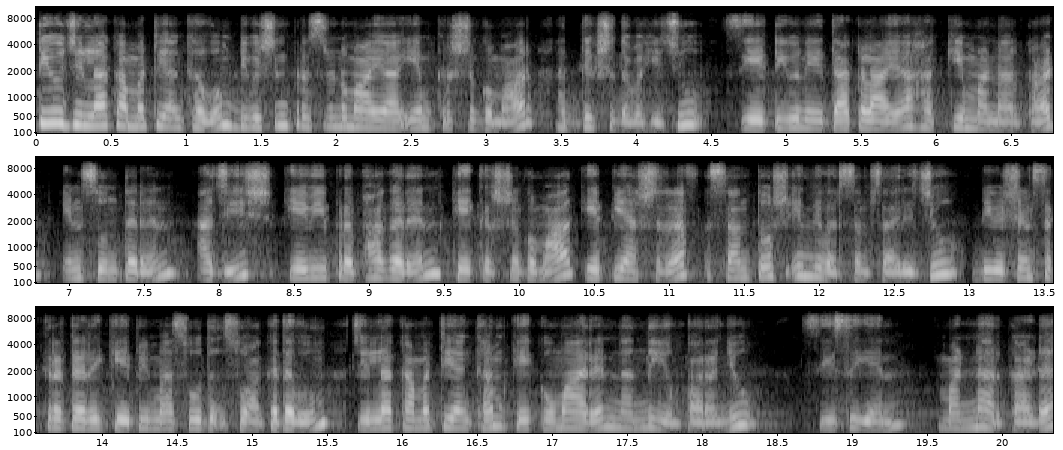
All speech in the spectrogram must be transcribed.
ടി യു ജില്ലാ കമ്മിറ്റി അംഗവും ഡിവിഷൻ പ്രസിഡന്റുമായ എം കൃഷ്ണകുമാർ അധ്യക്ഷത വഹിച്ചു. സി ടി യു നേതാക്കളായ Hakeem Mannarkkad N Sundaran Ajeesh K V Prabhakaran K Krishnakumar K P Ashraf Santhosh എന്നിവർ സംസാരിച്ചു. Division secretary K P Masood സ്വാഗതവും ജില്ലാ കമ്മിറ്റി അംഗം കെ കുമാരൻ നന്ദിയും പറഞ്ഞു. C C N Mannarkkad.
